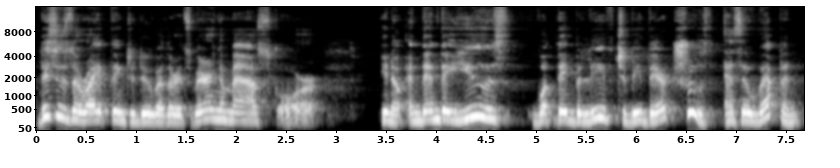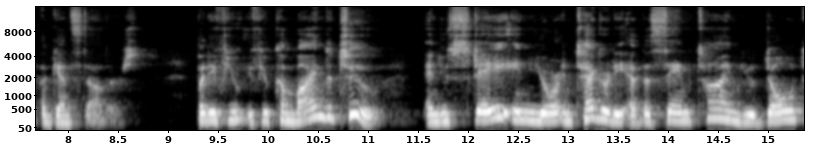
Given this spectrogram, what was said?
this is the right thing to do, whether it's wearing a mask or, you know, and then they use what they believe to be their truth as a weapon against others. But if you if you combine the two and you stay in your integrity at the same time, you don't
